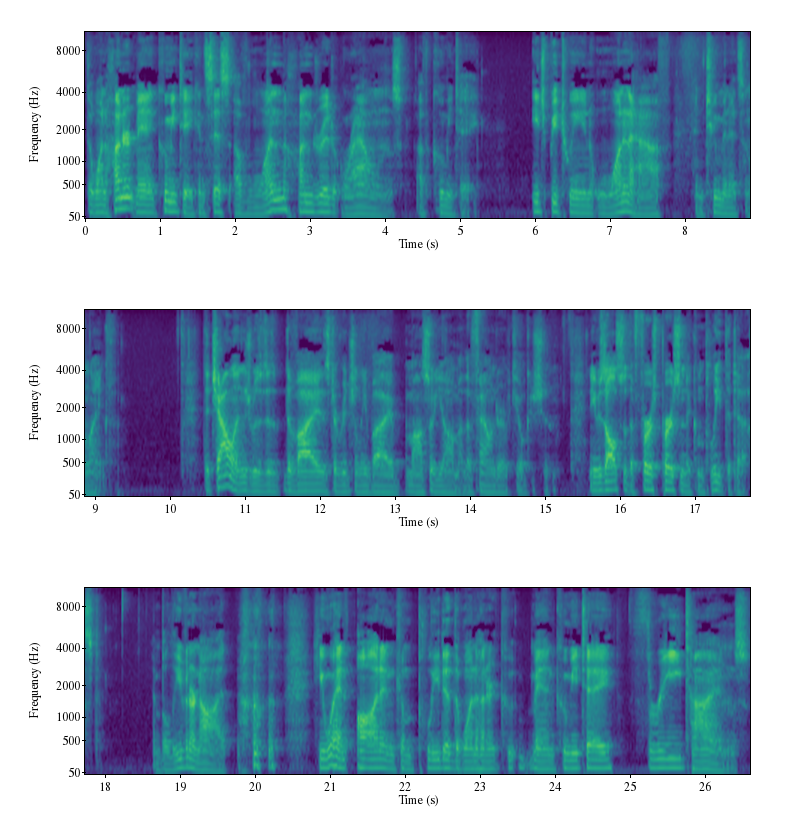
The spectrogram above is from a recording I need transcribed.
The 100 man kumite consists of 100 rounds of kumite, each between one and a half and two minutes in length. The challenge was devised originally by Mas Oyama, the founder of Kyokushin. And he was also the first person to complete the test. And believe it or not, he went on and completed the 100 man kumite three times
